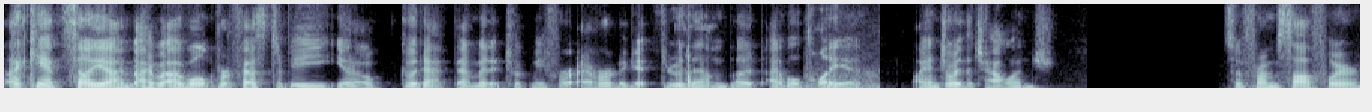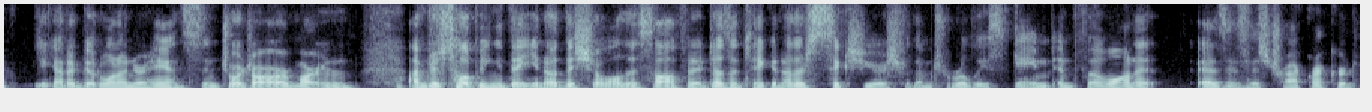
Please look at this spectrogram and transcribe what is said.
I can't tell you I, I won't profess to be, you know, good at them and it took me forever to get through them, but I will play it. I enjoy the challenge. So from software, you got a good one on your hands. And George R. R. Martin, I'm just hoping that you know they show all this off and it doesn't take another six years for them to release game info on it, as is his track record.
